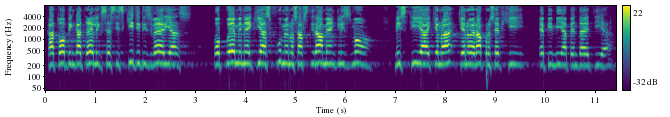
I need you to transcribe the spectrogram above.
Κατόπιν κατέληξε στη σκήτη της Βέρειας όπου έμεινε εκεί ασκούμενος αυστηρά με εγκλισμό νηστεία και νοερά προσευχή επί μία πενταετία.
